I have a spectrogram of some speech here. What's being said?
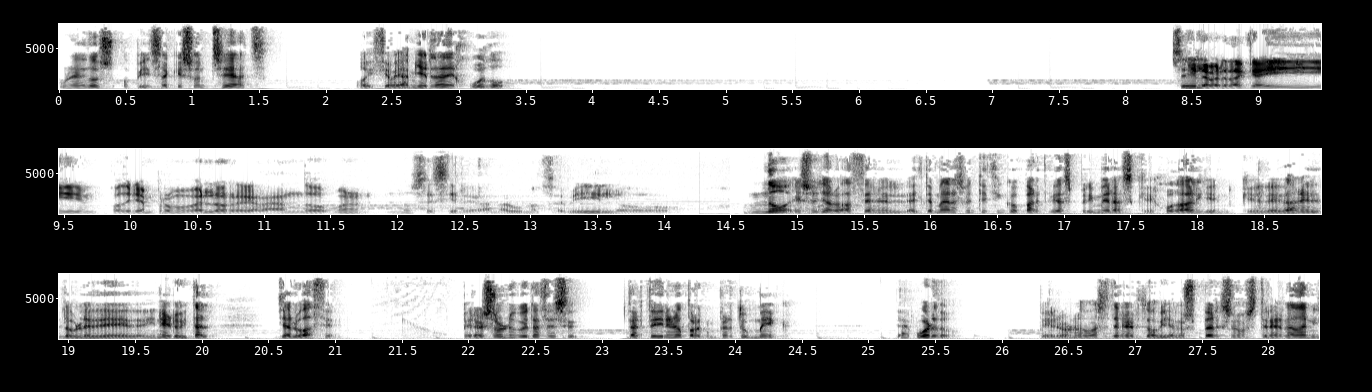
una de dos, o piensa que son cheats, o dice vaya mierda de juego. Sí, la verdad que ahí podrían promoverlo regalando, bueno, no sé si regalando algunos civil o... No, eso ya lo hacen. El, tema de las 25 partidas primeras que juega alguien, que le dan el doble de, dinero y tal, ya lo hacen. Pero eso lo único que te hace es darte dinero para comprarte un mech. De acuerdo. Pero no vas a tener todavía los perks, no vas a tener nada, ni,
